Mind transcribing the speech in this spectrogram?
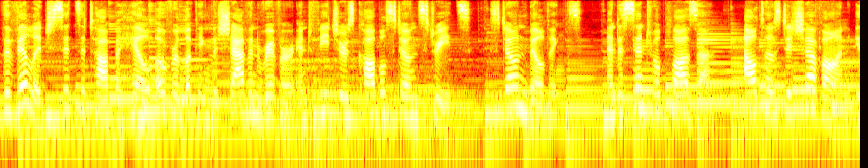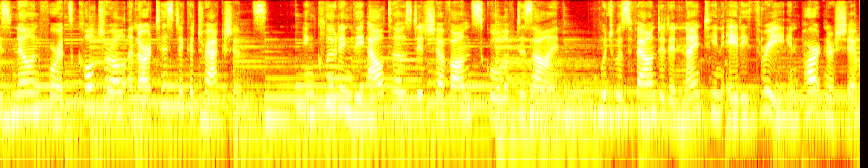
The village sits atop a hill overlooking the Chavon River and features cobblestone streets, stone buildings, and a central plaza. Altos de Chavon is known for its cultural and artistic attractions, including the Altos de Chavon School of Design, which was founded in 1983 in partnership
